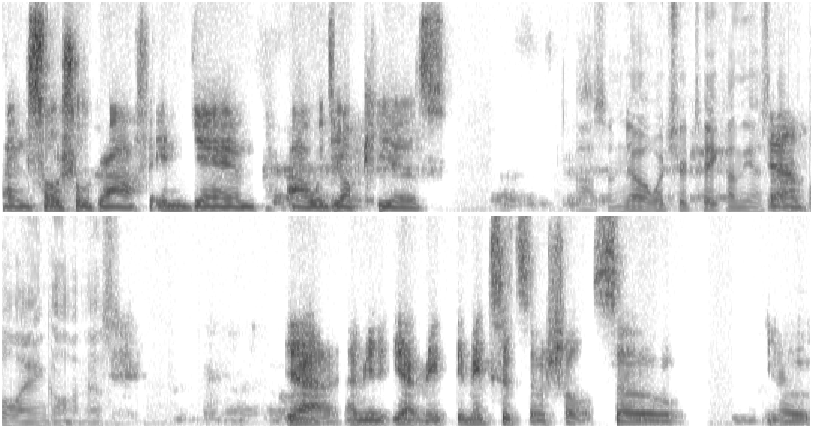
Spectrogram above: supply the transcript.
and social graph in game uh, with your peers. Awesome. Noah, what's your take on the Unstoppable yeah. angle on this? Yeah, I mean, yeah, it makes it social. So, you know,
